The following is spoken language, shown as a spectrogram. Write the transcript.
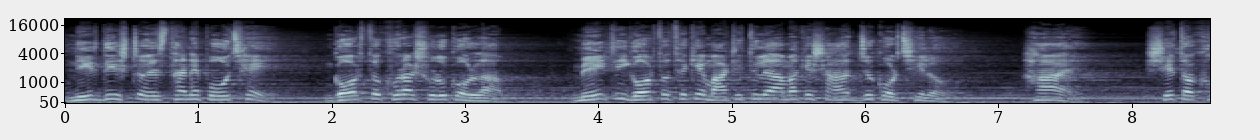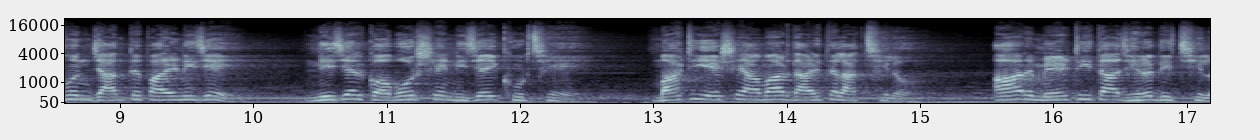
নির্দিষ্ট স্থানে পৌঁছে গর্ত খোঁড়া শুরু করলাম। মেয়েটি গর্ত থেকে মাটি তুলে আমাকে সাহায্য করছিল। হায়, সে তখন জানতে পারেনি যে নিজের কবর সে নিজেই খুঁড়ছে। মাটি এসে আমার দাড়িতে লাগছিল, আর মেয়েটি তা ঝেড়ে দিচ্ছিল।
